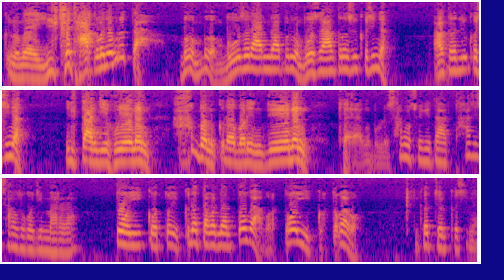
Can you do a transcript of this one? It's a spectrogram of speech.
끊음에 일체 다 끊어져 버렸다. 뭐, 뭐, 무엇을 안 놔버리고 무엇을 안 끊었을 것이냐? 안 끊어질 것이냐? 일단지 후에는 한 번 끊어버린 뒤에는 갱불 상속이다. 다시 상속하지 말아라. 또 있고 또 있고 끊었다고 하면 또 가고 또 있고 또 가고 이것 될 것이냐?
